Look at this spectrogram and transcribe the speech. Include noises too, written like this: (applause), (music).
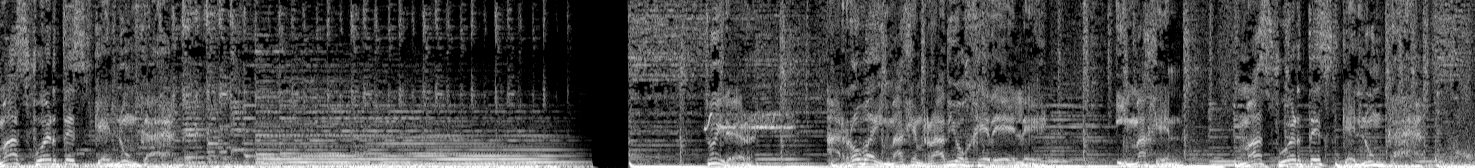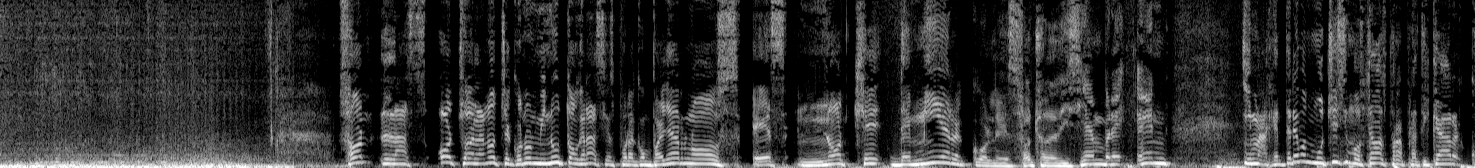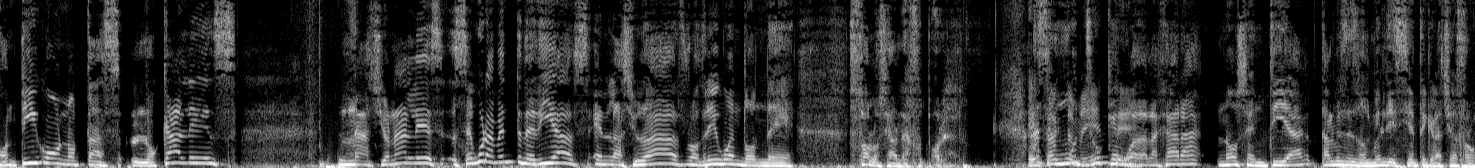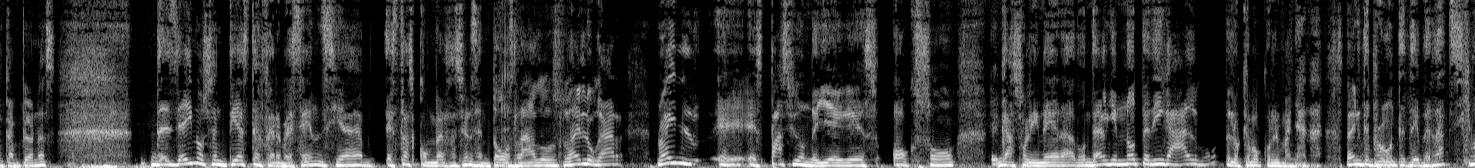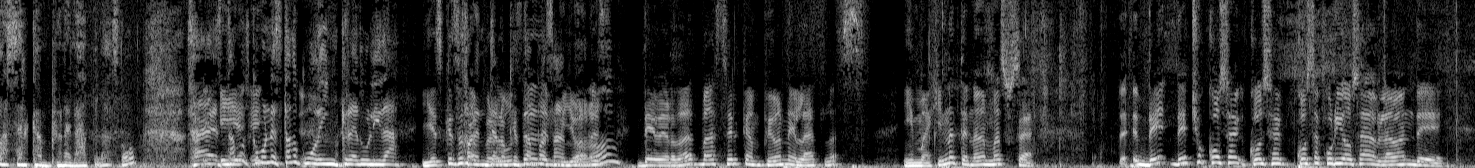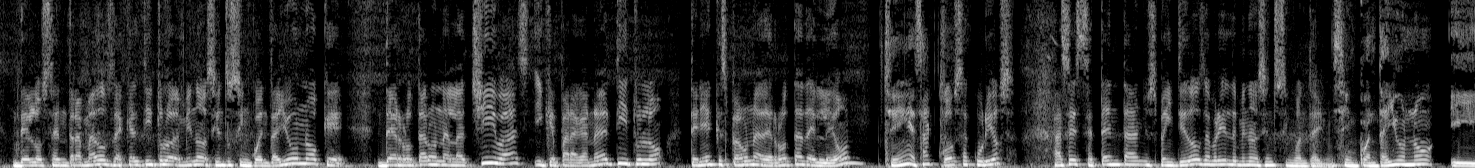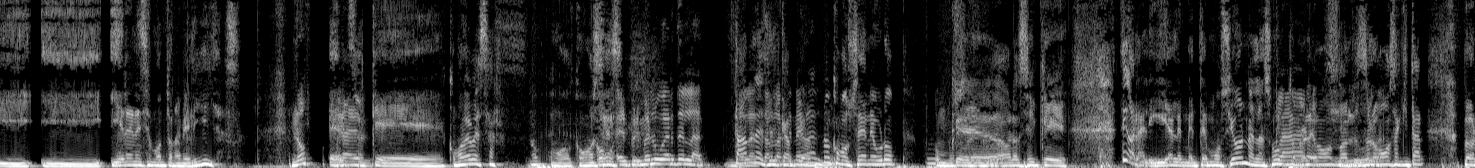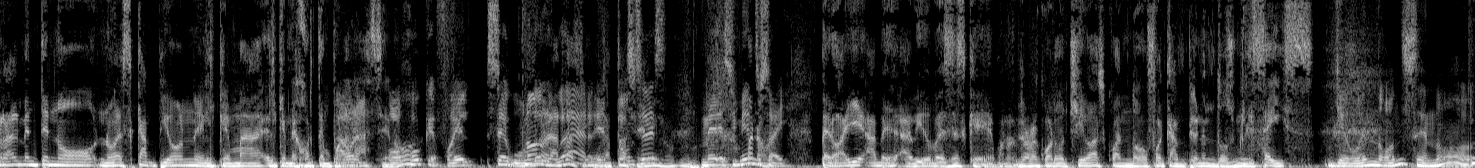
más fuertes que nunca. Twitter, arroba Imagen GDL. Imagen, más fuertes que nunca. Son las 8 de la noche con un minuto. Gracias por acompañarnos. Es noche de miércoles, 8 de diciembre, en Imagen. Tenemos muchísimos temas para platicar contigo, notas locales, nacionales, seguramente de días en la ciudad, Rodrigo, en donde solo se habla de fútbol. Hace mucho que Guadalajara no sentía, tal vez desde 2017 que las chivas fueron campeonas, desde ahí no sentía esta efervescencia, estas conversaciones en todos lados, no hay lugar, no hay eh, espacio donde llegues, oxo, gasolinera, donde alguien no te diga algo de lo que va a ocurrir mañana. Alguien te pregunte, ¿de verdad si va a ser campeón el Atlas? ¿no? O sea, estamos como en un estado como de incredulidad. Y es que esa frente es la a lo que está pasando, ¿no? ¿De verdad va a ser campeón el Atlas? Imagínate nada más, o sea, de, de hecho, cosa, cosa, cosa curiosa, hablaban de, de los entramados de aquel título de 1951 que derrotaron a las Chivas y que para ganar el título tenían que esperar una derrota del León. Sí, exacto. Cosa curiosa. Hace 70 años, 22 de abril de 1951. 51 y, y, y era en ese montón había liguillas. No. Era el que, como debe ser, ¿no? Como, como, como el primer lugar de la, de tabla, la es el campeón, general, no como sea en Europa. Como que sea en Europa. ahora sí que, digo, la liguilla le mete emoción al asunto, Claro, no, no se lo vamos a quitar, pero realmente no, no es campeón el que más, el que mejor temporada Ahora, hace, ¿no? ojo que fue el segundo Atlas lugar. sí, sí, Entonces, merecimientos Bueno, hay. Pero hay, ha, ha habido veces que, bueno, yo recuerdo Chivas cuando fue campeón en 2006. Llegó en 11, ¿no?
